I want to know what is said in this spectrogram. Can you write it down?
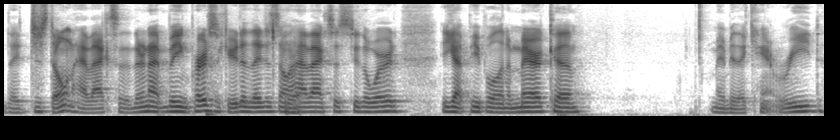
they just don't have access. They're not being persecuted. They just don't Right. have access to the word. You got people in America. Maybe they can't read.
